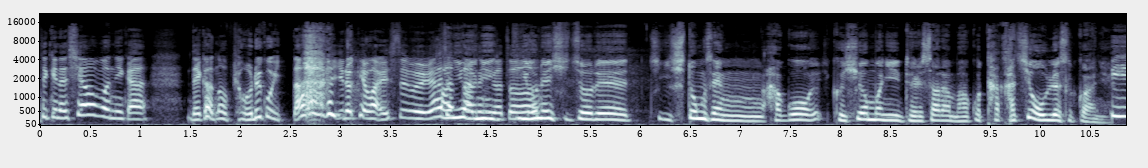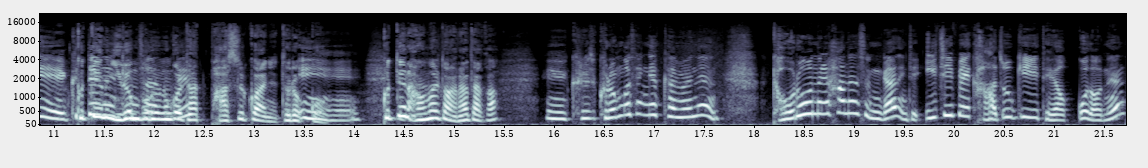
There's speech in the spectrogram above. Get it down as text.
특히나 시어머니가 내가 너 벼르고 있다 이렇게 말씀을 하셨다는 아니, 아니, 거죠. 연애 시절에 시동생하고 그 시어머니 될 사람하고 다 같이 어울렸을 거 아니에요. 예, 그때는, 그때는 이름 부르는 걸 다 봤을 거 아니에요. 들었고. 예. 그때는 아무 말도 안 하다가 예, 그래서 그런 거 생각하면은 결혼을 하는 순간 이제 이 집의 가족이 되었고 너는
